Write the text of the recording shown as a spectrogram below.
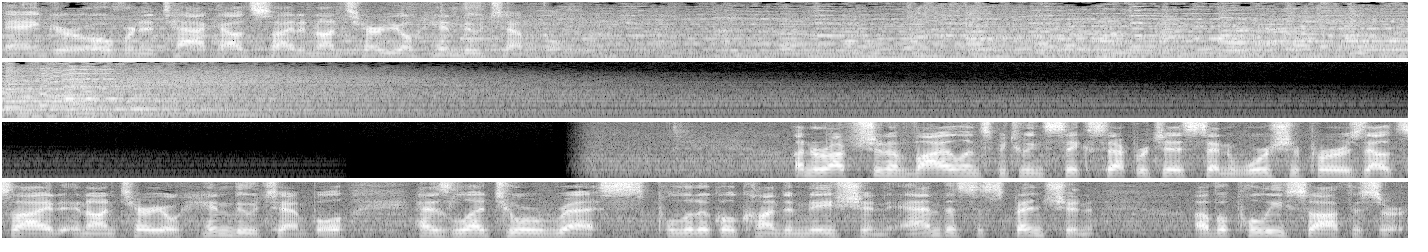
Anger over an attack outside an Ontario Hindu temple. An eruption of violence between Sikh separatists and worshippers outside an Ontario Hindu temple has led to arrests, political condemnation, and the suspension of a police officer.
